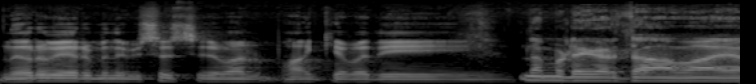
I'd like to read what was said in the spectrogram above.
നിറവേറുമെന്ന് വിശ്വസിച്ചവൾ ഭാഗ്യവതി. നമ്മുടെ കർത്താവായ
